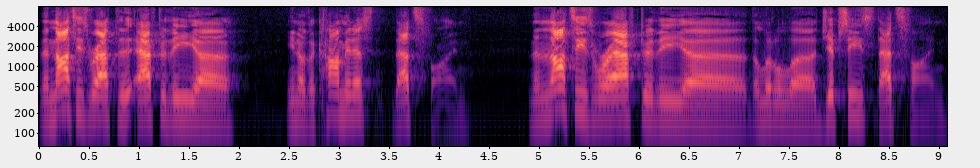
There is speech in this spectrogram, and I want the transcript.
And the Nazis were after, after the, uh, you know, the communists, that's fine. And the Nazis were after the, uh, the little uh, gypsies, that's fine.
